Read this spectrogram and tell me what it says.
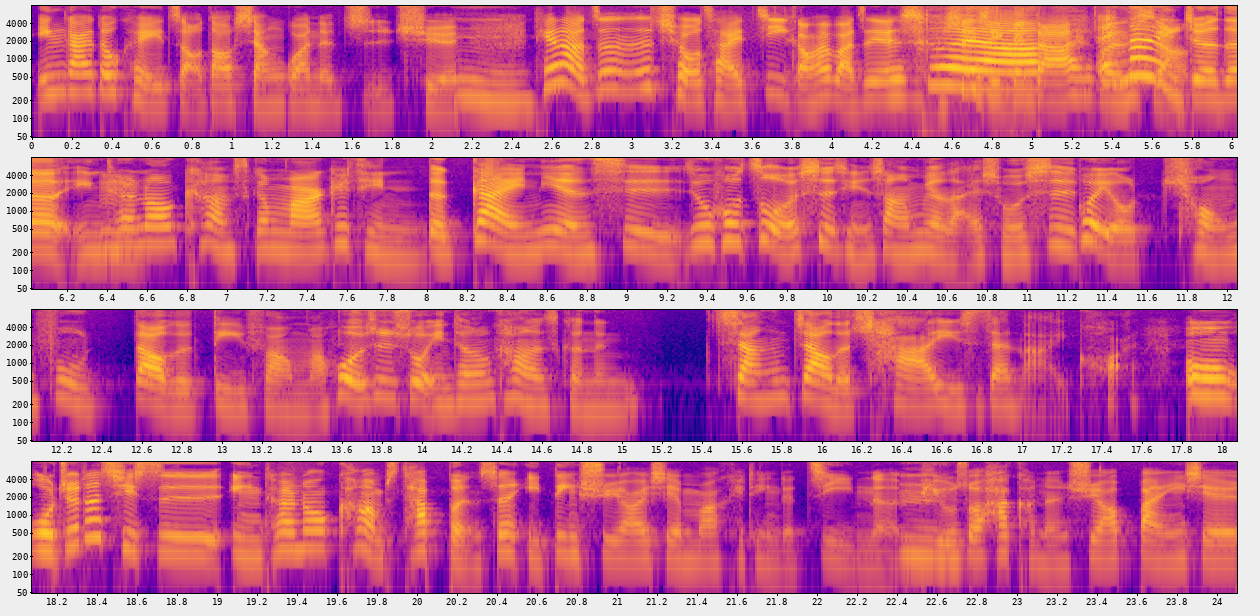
应该都可以找到相关的职缺。嗯，天哪，真的是求财技，赶快把这些事情跟大家分享。那你觉得 Internal Coms 跟 Marketing 的概念是就或做的事情上面来说，是会有重复到的地方吗？或者是说，internal comms 可能？相较的差异是在哪一块？哦，我觉得其实 internal comms 它本身一定需要一些 marketing 的技能，比如说它可能需要办一些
